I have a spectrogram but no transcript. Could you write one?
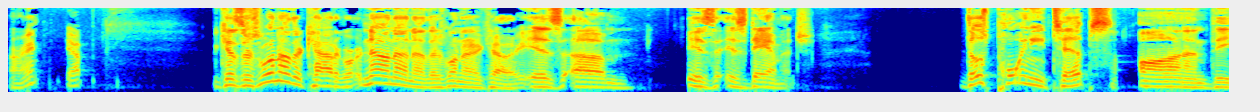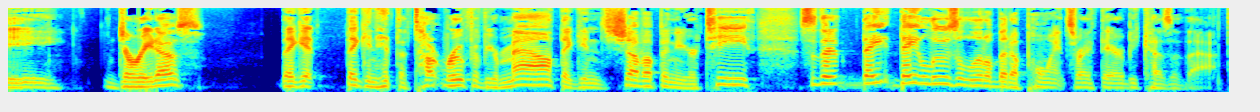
All right, Yep. because there's one other category. No, no, no. There's one other category is um is is damage. Those pointy tips on the Doritos, they get they can hit the t- roof of your mouth. They can shove up into your teeth. So they they they lose a little bit of points right there because of that.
